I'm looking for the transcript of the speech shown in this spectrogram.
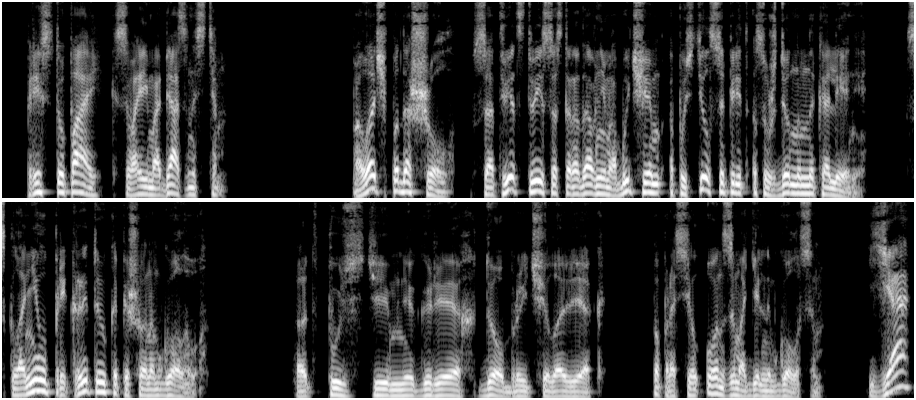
— «приступай к своим обязанностям». Палач подошел, в соответствии со стародавним обычаем опустился перед осужденным на колени, склонил прикрытую капюшоном голову. «Отпусти мне грех, добрый человек», — попросил он за могильным голосом. «Я?»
